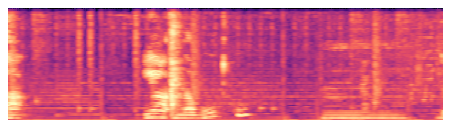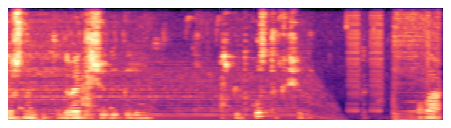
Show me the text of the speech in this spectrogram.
Так. Я на вудку. М, Де ж нам піти? Давайте сюди підемо. З-під кустика сюди. Опа.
